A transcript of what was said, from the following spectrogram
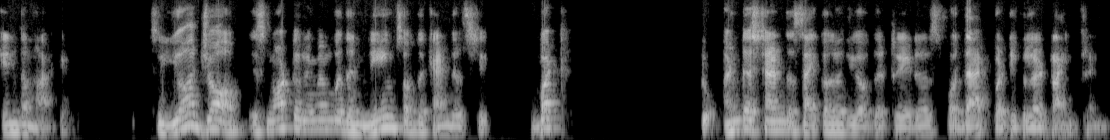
in the market. So your job is not to remember the names of the candlestick, but to understand the psychology of the traders for that particular time frame.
